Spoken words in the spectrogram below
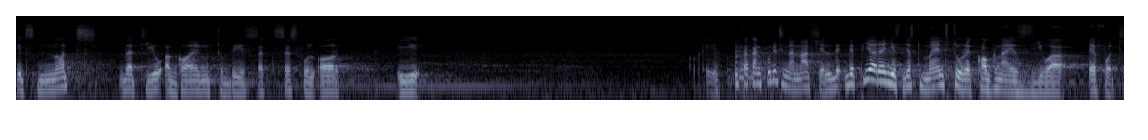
it's not that you are going to be successful or you, if, if I can put it in a nutshell, the, the PR eng is just meant to recognize your effort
